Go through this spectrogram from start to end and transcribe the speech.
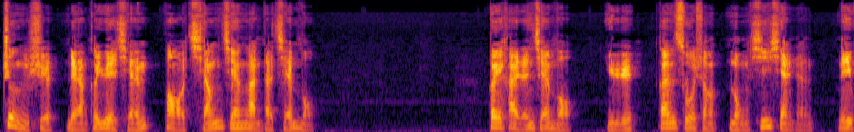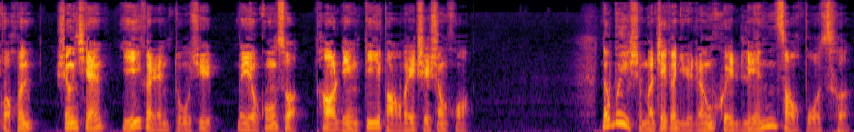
正是两个月前报强奸案的简某。被害人简某，女，甘肃省陇西县人，离过婚，生前一个人独居，没有工作，靠领低保维持生活。那为什么这个女人会连遭不测？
